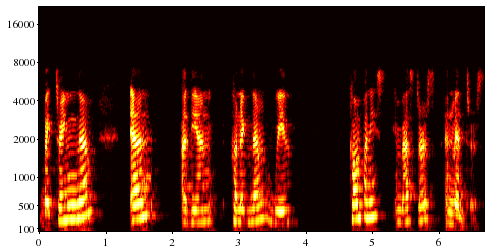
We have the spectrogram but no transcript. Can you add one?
by training them, and at the end connect them with companies, investors, and mentors.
